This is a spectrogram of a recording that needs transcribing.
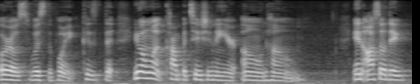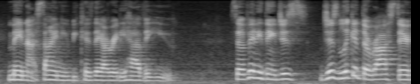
or else what's the point? Because you don't want competition in your own home, and also they may not sign you because they already have a you. So if anything, just just look at the roster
